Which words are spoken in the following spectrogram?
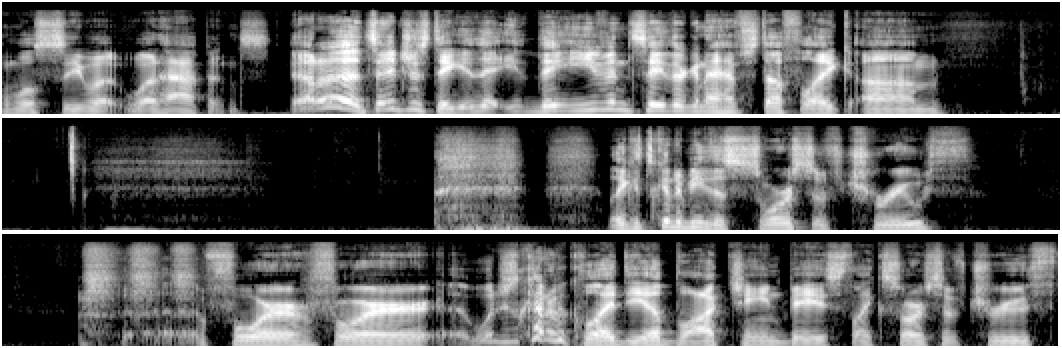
We'll see what what happens. I don't know. It's interesting. They, they even say they're gonna have stuff like um, like it's gonna be the source of truth uh, for for which is kind of a cool idea, blockchain based like source of truth.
